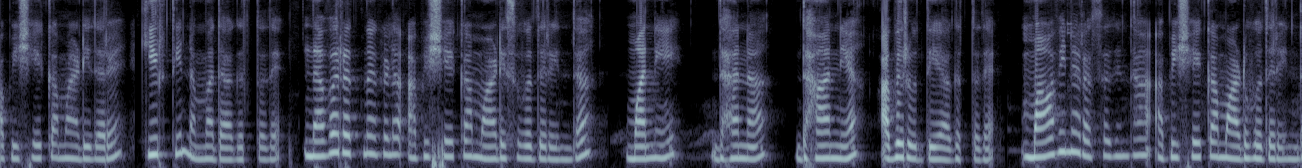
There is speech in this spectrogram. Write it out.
ಅಭಿಷೇಕ ಮಾಡಿದರೆ ಕೀರ್ತಿ ನಮ್ಮದಾಗುತ್ತದೆ. ನವರತ್ನಗಳ ಅಭಿಷೇಕ ಮಾಡಿಸುವುದರಿಂದ ಮನೆ ಧನ, ಧಾನ್ಯ ಅಭಿವೃದ್ಧಿಯಾಗುತ್ತದೆ. ಮಾವಿನ ರಸದಿಂದ ಅಭಿಷೇಕ ಮಾಡುವುದರಿಂದ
